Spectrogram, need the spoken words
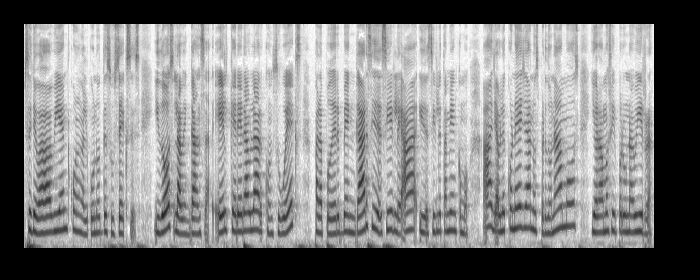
se llevaba bien con algunos de sus exes. Y dos, la venganza. El querer hablar con su ex para poder vengarse y decirle, ah, y decirle también como, ah, ya hablé con ella, nos perdonamos y ahora vamos a ir por una birra.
